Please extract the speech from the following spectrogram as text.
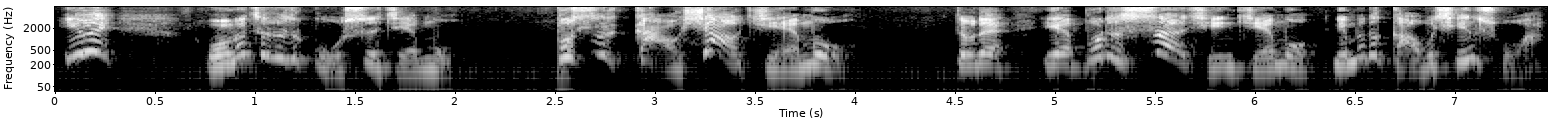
因为我们这个是股市节目，不是搞笑节目。对不对？也不是色情节目，你们都搞不清楚啊。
